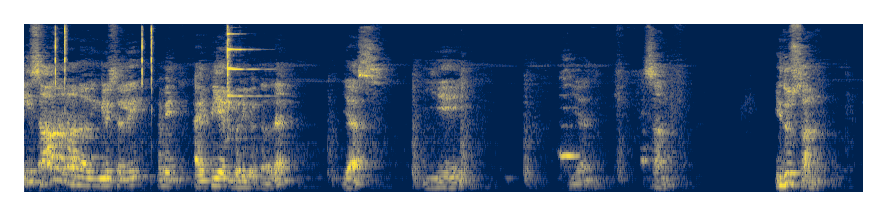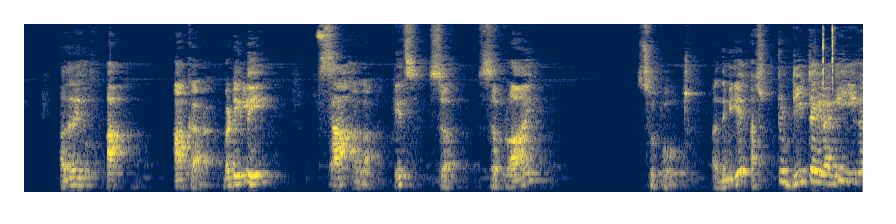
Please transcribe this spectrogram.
ಈ ಸಾಲ ನಾನು ಇಂಗ್ಲಿಷ್ ಅಲ್ಲಿ I mean I P L ಬರಿಬೇಕಂದ್ರೆ ಎಸ್ ಎ ಎನ್ ಸನ್ ಇದು ಸನ್ ಅಂದ್ರೆ ಇದು ಅ ಆಕಾರ. ಬಟ್ ಇಲ್ಲಿ ಸಾ ಅಲ್ಲ. ಇಟ್ಸ್ ಸ ಸಪ್ಲೈ ಸಪೋರ್ಟ್ ಅದು ನಿಮಗೆ ಅಷ್ಟು ಡೀಟೇಲ್ ಆಗಿ ಈಗ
